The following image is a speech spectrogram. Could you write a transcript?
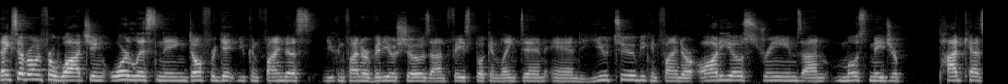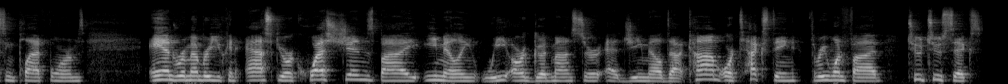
Thanks everyone for watching or listening. Don't forget you can find us you can find our video shows on Facebook and LinkedIn and YouTube. You can find our audio streams on most major podcasting platforms. And remember, you can ask your questions by emailing wearegoodmonster at gmail.com or texting 315 226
